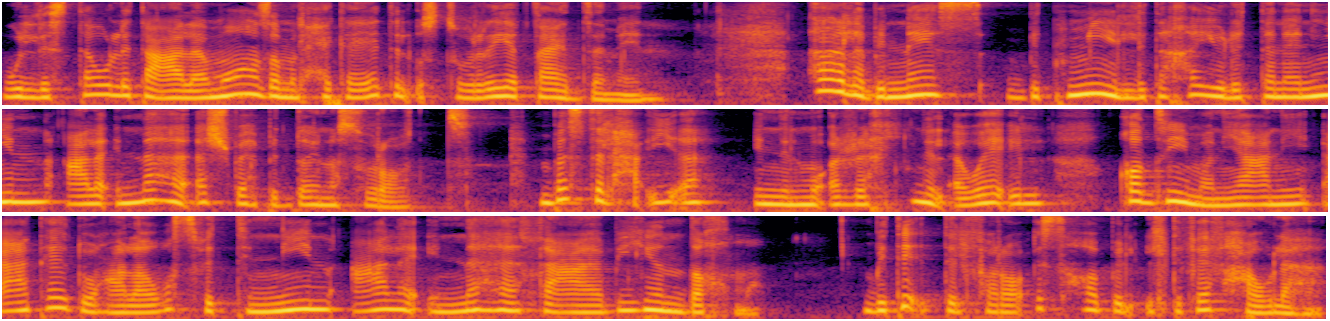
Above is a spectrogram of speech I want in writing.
واللي استولت على معظم الحكايات الأسطورية بتاعت زمان. أغلب الناس بتميل لتخيل التنانين على إنها أشبه بالديناصورات. بس الحقيقة إن المؤرخين الأوائل قديما يعني اعتادوا على وصف التنين على إنها ثعابين ضخمة بتقتل فرائسها بالالتفاف حولها.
